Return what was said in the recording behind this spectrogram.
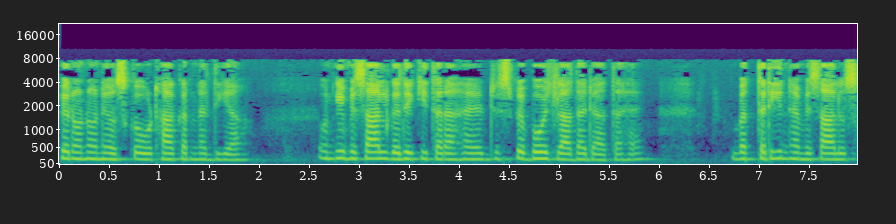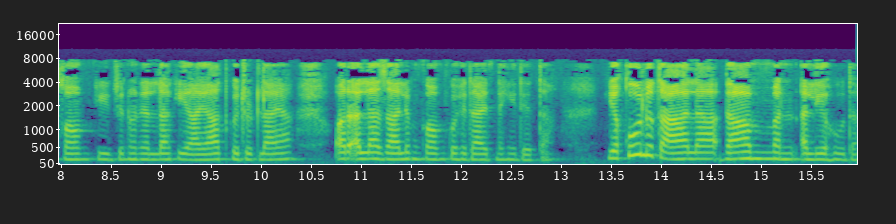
پھر انہوں نے اس کو اٹھا کر نہ دیا۔ ان کی مثال گدے کی طرح ہے، جس پہ بوجھ لادا جاتا ہے۔ بدترین ہے مثال اس قوم کی جنہوں نے اللہ کی آیات کو جٹلایا اور اللہ ظالم قوم کو ہدایت نہیں دیتا۔ یقول تعالی دام من الہدا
